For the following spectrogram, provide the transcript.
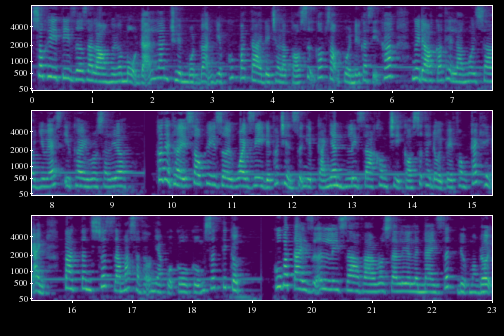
Sau khi teaser ra lò, người hâm mộ đã lan truyền một đoạn điệp khúc bắt tài được cho là có sự góp giọng của nữ ca sĩ khác, người đó có thể là ngôi sao US UK Rosalia. Có thể thấy sau khi rời YG để phát triển sự nghiệp cá nhân, Lisa không chỉ có sự thay đổi về phong cách hình ảnh và tần suất ra mắt sản phẩm âm nhạc của cô cũng rất tích cực. Cú bắt tay giữa Lisa và Rosalia lần này rất được mong đợi.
